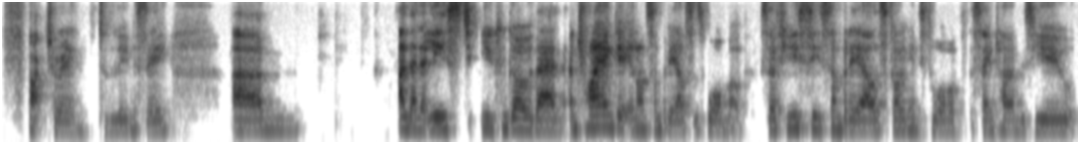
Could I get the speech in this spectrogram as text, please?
factor in to the lunacy. Um, and then at least you can go then and try and get in on somebody else's warm up. So if you see somebody else going into the warm up at the same time as you,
